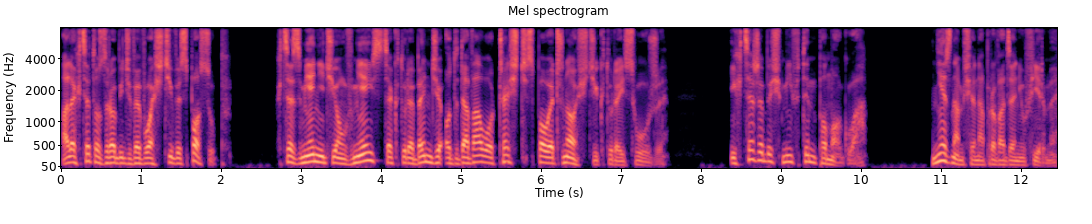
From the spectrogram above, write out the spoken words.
ale chce to zrobić we właściwy sposób. Chcę zmienić ją w miejsce, które będzie oddawało cześć społeczności, której służy. I chcę, żebyś mi w tym pomogła. Nie znam się na prowadzeniu firmy,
